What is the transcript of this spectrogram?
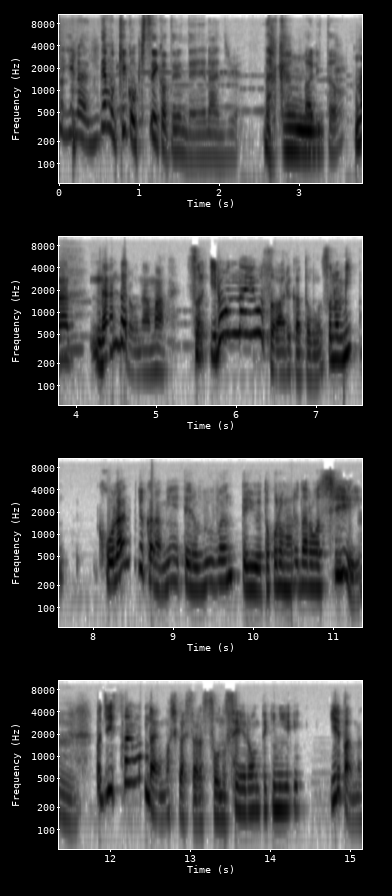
思議なでも結構きついこと言うんだよねランジュ。なんかうん。割と、まあ、なんだろうな、まあ、そのいろんな要素はあるかと思う。そのみ、こう、ランジュから見えてる部分っていうところもあるだろうし、うん。まあ、実際問題はもしかしたら、その正論的に言えば間違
